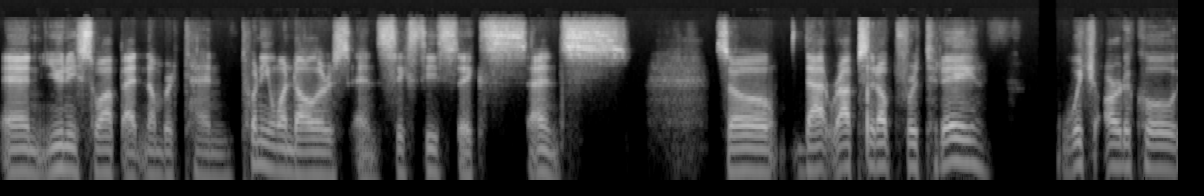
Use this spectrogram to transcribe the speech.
and Uniswap at number 10, $21.66. So that wraps it up for today. Which article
